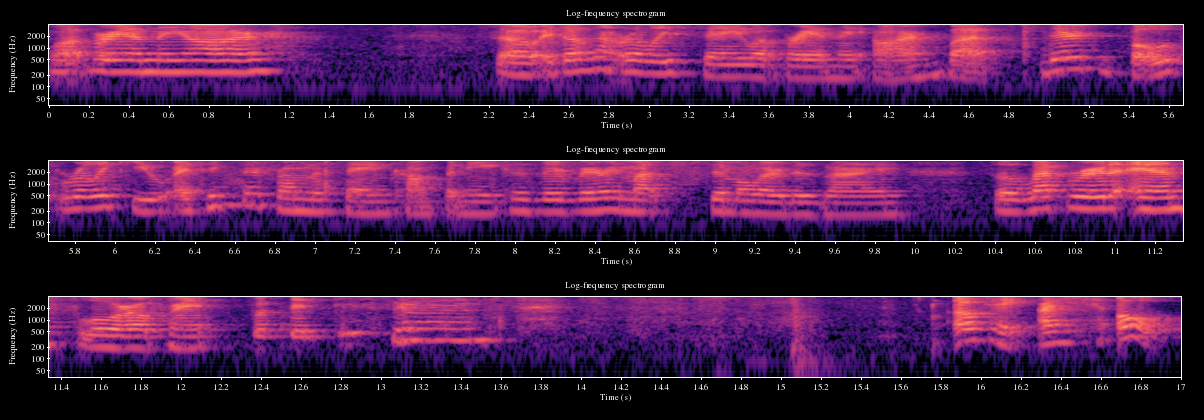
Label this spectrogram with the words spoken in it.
what brand they are. So it doesn't really say what brand they are, but they're both really cute. I think they're from the same company because they're very much similar design. So leopard and floral print for 50 cents. Okay, I, oh,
